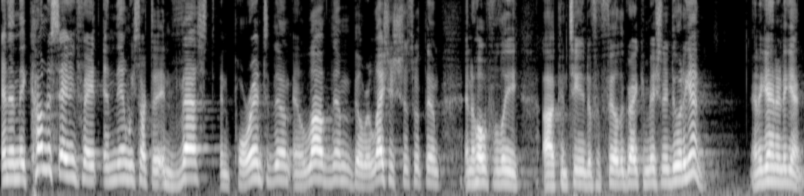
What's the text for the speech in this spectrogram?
And then they come to saving faith, and then we start to invest and pour into them and love them, build relationships with them, and hopefully uh, continue to fulfill the Great Commission and do it again and again and again.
